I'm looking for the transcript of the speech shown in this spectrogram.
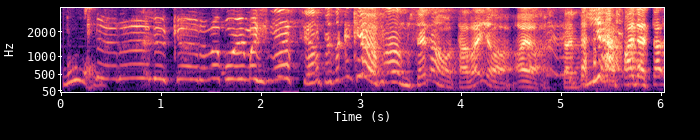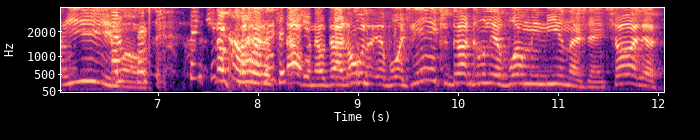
Burro. Caralho, cara, na boa, eu imaginei a cena. Pensou que que ia falar? Não sei não, tava aí, ó. Olha, ó. Tá... Ih, rapaz, tá... Ih, irmão. Não, não, não, não sei tava, né? O dragão levou. Gente, o dragão levou a menina, gente. Olha,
